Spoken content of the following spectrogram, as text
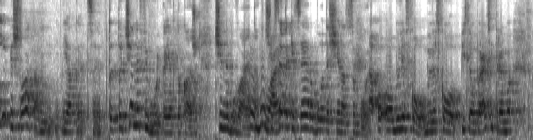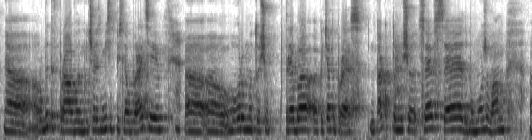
і пішла там, як це то- точена фігурка, як то кажуть. Чи не буває так? Чи все-таки це робота ще над собою? А, Обов'язково, обов'язково після операції треба е, робити вправи. Ми через місяць після операції е, е, говоримо, то, що треба е, качати прес, так? тому що це все допоможе вам е,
